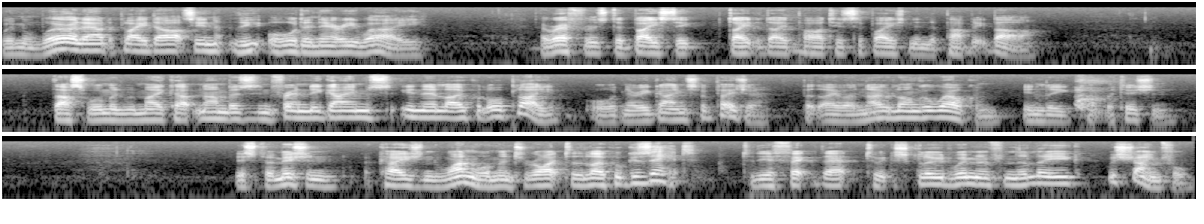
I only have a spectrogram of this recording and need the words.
women were allowed to play darts in the ordinary way, a reference to basic day to day participation in the public bar. Thus, women would make up numbers in friendly games in their local or play ordinary games for pleasure, but they were no longer welcome in league competition. This permission occasioned one woman to write to the local gazette to the effect that to exclude women from the league was shameful,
